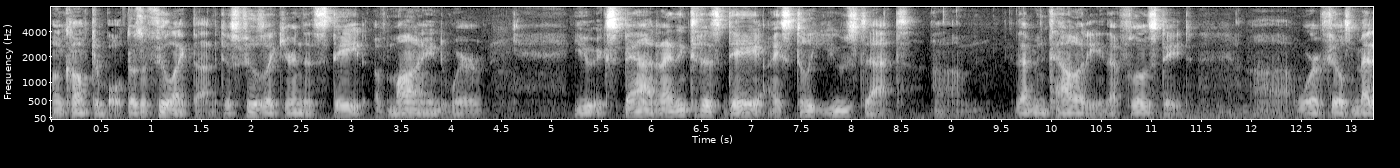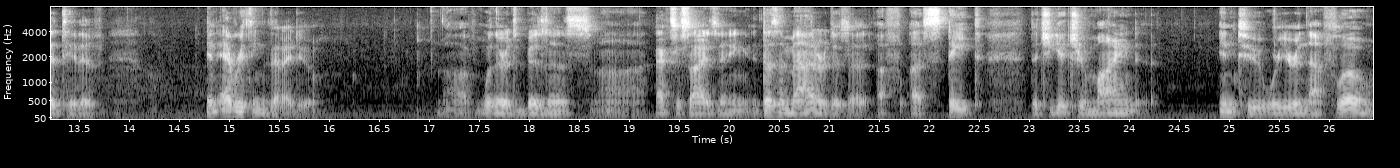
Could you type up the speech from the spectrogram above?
uncomfortable. It doesn't feel like that. It just feels like you're in this state of mind where you expand. And i think to this day i still use that um, that mentality that flow state uh, where it feels meditative in everything that i do. Uh, whether it's business, uh, exercising, it doesn't matter. There's a, a, a, state that you get your mind into where you're in that flow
